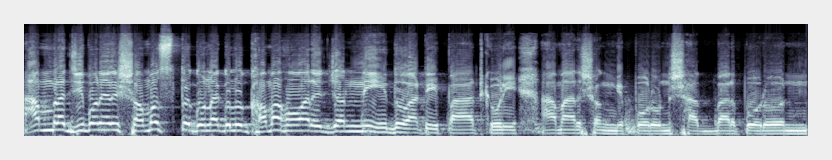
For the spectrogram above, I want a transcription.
আমরা জীবনের সমস্ত গুণাগুলো ক্ষমা হওয়ার জন্য দোয়াটি পাঠ করি। আমার সঙ্গে পড়ুন, সাতবার পড়ুন।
